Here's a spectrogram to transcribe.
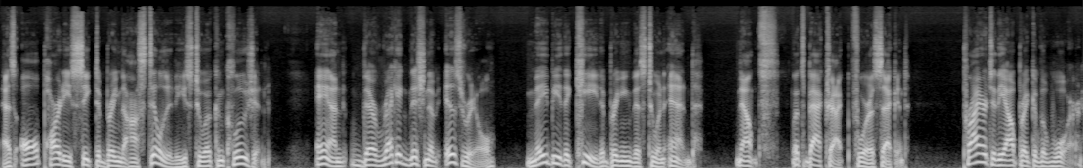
as all parties seek to bring the hostilities to a conclusion. And their recognition of Israel may be the key to bringing this to an end. Now, let's backtrack for a second. Prior to the outbreak of the war,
